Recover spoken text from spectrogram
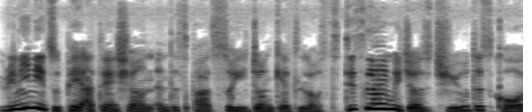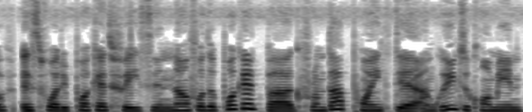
You really need to pay attention in this part so you don't get lost. This line we just drew, this curve, is for the pocket facing. Now for the pocket bag, from that point there, I'm going to come in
